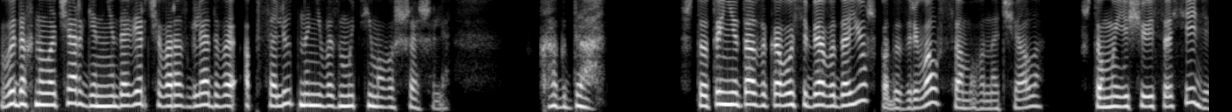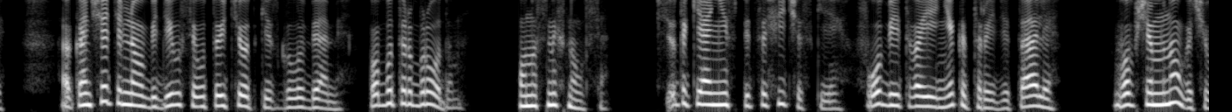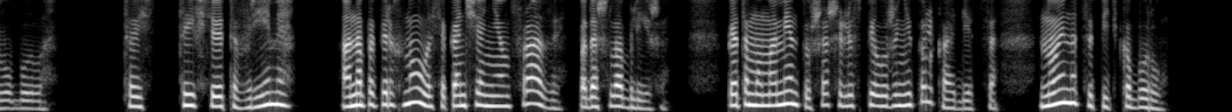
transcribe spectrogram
Выдохнула Чаргин, недоверчиво разглядывая абсолютно невозмутимого Шешеля. Когда? Что ты не та, за кого себя выдаешь, подозревал с самого начала. Что мы еще и соседи. Окончательно убедился у той тетки с голубями. по бутербродам. Он усмехнулся. Все таки они специфические, фобии твои, некоторые детали. В общем, много чего было. То есть ты все это время... Она поперхнулась окончанием фразы, подошла ближе. К этому моменту Шашель успел уже не только одеться, но и нацепить кобуру.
